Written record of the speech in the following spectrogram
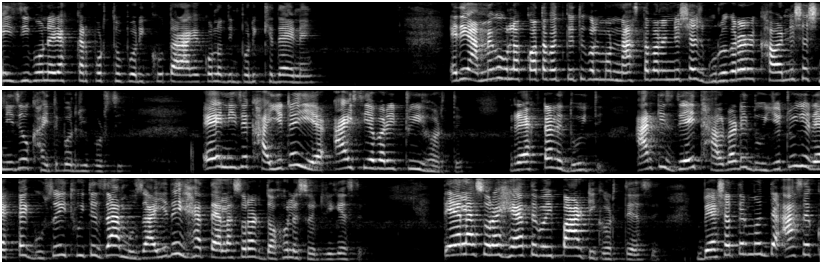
এই জীবনের একবার প্রথম পরীক্ষা তার আগে কোনো দিন পরীক্ষা দেয় নাই। এদিকে আমি ওগুলো কথা কইতে কইতে গেল মোর নাস্তা বানানোর শেষ গুঁড়ো গড়ার খাওয়ানোর শেষ নিজেও খাইতে পড়ি পড়ছি। এই নিজে খাইয়েটাই আইসি আবার একটুই হরতে র্যাকটারে দুইতে। আর কি যেই থালবাটি দুইয়ে টুইয়ে একটাই গুছাই থুইতে যা মুজাইয়ে দেয় হ্যাঁ তেলাচোরার দখলে চড়ি গেছে। তেলাচোরা হ্যাঁতে বই পার্টি করতে আছে। বেসাতের মধ্যে আছে এক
